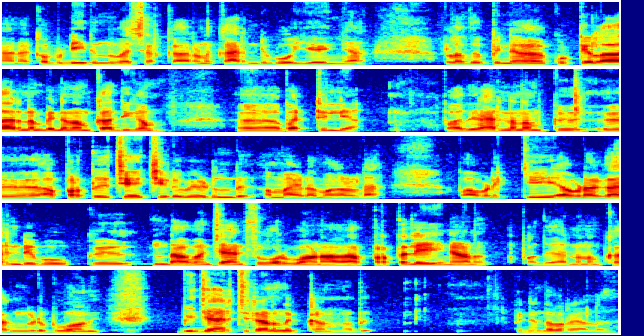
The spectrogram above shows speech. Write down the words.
ഞാനൊക്കെ ഇവിടെ ഇരുന്ന് വിശർക്കാറാണ് കറണ്ട് പോയി കഴിഞ്ഞാൽ ഉള്ളത്. പിന്നെ കുട്ടികളുടെ കാരണം പിന്നെ നമുക്ക് അധികം പറ്റില്ല. അപ്പോൾ അത് കാരണം നമുക്ക് അപ്പുറത്ത് ചേച്ചിയുടെ വീടുണ്ട് അമ്മയുടെ മകളുടെ. അപ്പോൾ അവിടേക്ക് അവിടെ കറണ്ട് പോക്ക് ഉണ്ടാവാൻ ചാൻസ് കുറവാണ്. അത് അപ്പുറത്തെ ലൈനാണ് അപ്പോൾ അത് കാരണം നമുക്ക് അങ്ങോട്ട് പോവാന്ന് വിചാരിച്ചിട്ടാണ് നിൽക്കുന്നത് പിന്നെ എന്താ പറയാനുള്ളത്?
